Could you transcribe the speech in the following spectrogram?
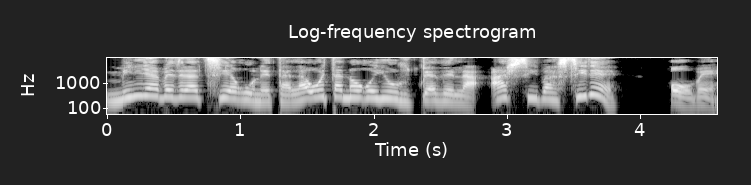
mila bederatzi egun eta lauetan hogei urte dela hasi bazire, hobe.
